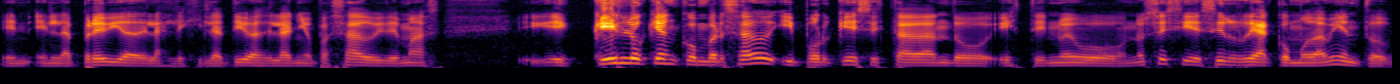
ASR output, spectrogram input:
en, en la previa de las legislativas del año pasado y demás. Eh, ¿Qué es lo que han conversado y por qué se está dando este nuevo, no sé si decir reacomodamiento,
